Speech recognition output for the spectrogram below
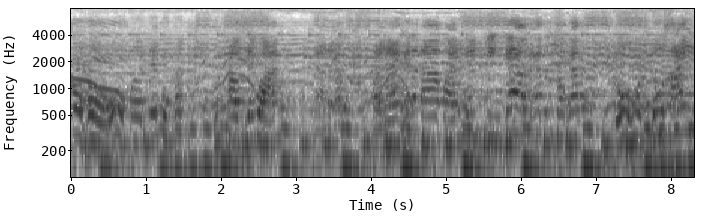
โอ้โห เปิดเกมบุกครับคุณข่าเสียงหวานนะครับฝ่ายแดงแคนาดาฝ่ายน้ำเงินกิ่งแก้วนะครับท่านผู้ชมครับ ดูหุ่นดูไซส์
